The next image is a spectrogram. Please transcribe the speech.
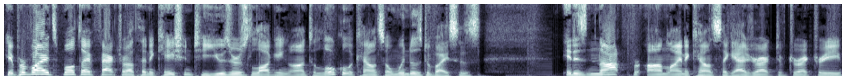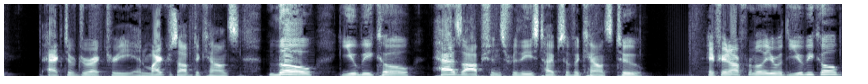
It provides multi factor authentication to users logging onto local accounts on Windows devices. It is not for online accounts like Azure Active Directory, Active Directory, and Microsoft accounts, though Yubico has options for these types of accounts too. If you're not familiar with Yubico,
